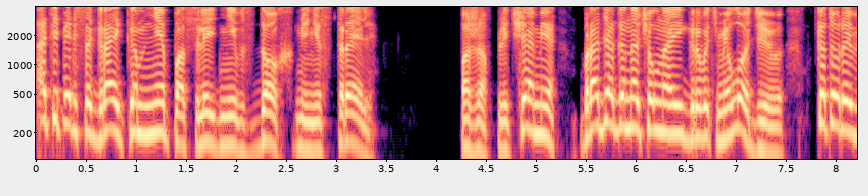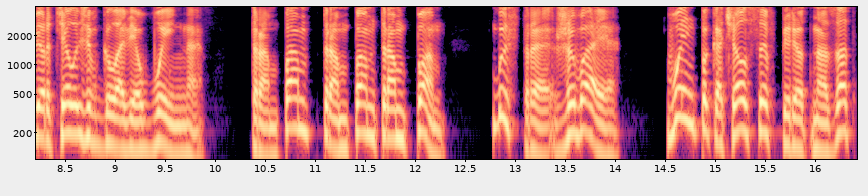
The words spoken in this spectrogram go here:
А теперь сыграй-ка мне последний вздох, министрель». Пожав плечами, бродяга начал наигрывать мелодию, которая вертелась в голове Уэйна. Трампам, трампам, трампам. Быстрая, живая. Уэйн покачался вперед-назад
